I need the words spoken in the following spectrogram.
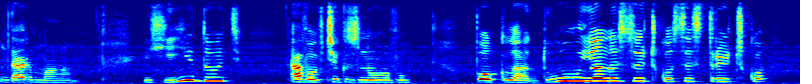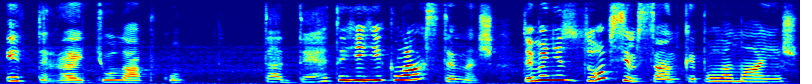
дарма. Їдуть, а вовчик знову. Покладу я, лисичко, сестричко, і третю лапку. Та де ти її кластимеш? Ти мені зовсім санки поламаєш.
